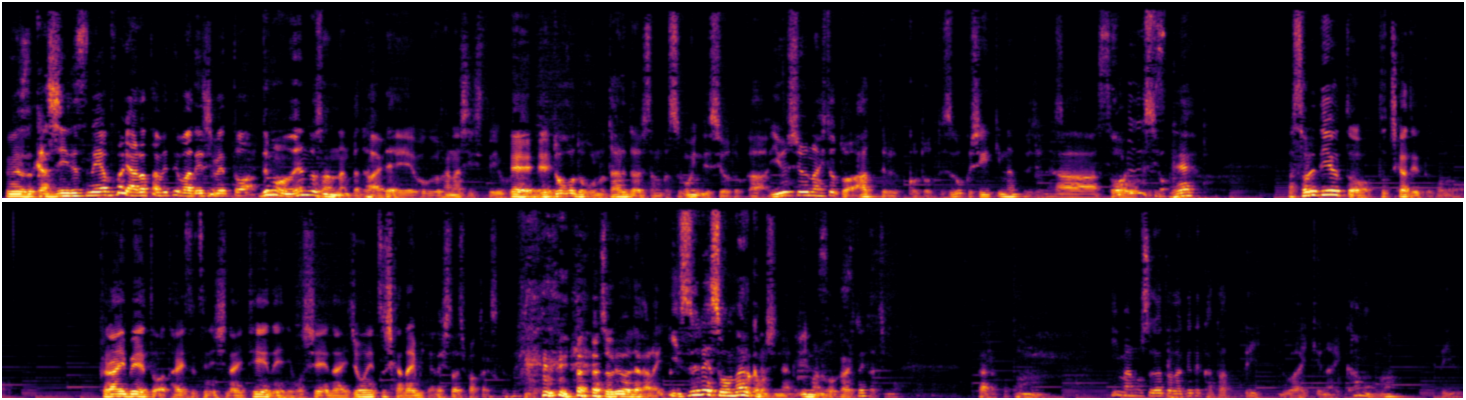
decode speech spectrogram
難しいですね。やっぱり改めてマネジメントは。でも、遠藤さんなんかだって、はい、僕話してよく、ええ、どこどこの誰々さんがすごいんですよとか、優秀な人と会ってることってすごく刺激になってるじゃないですか。ああ、そうですよ。ね。まあ、それで言うと、どっちかというと、この、プライベートは大切にしない、丁寧に教えない、情熱しかないみたいな人たちばっかりですけどね。それはだから、いずれそうなるかもしれない。今の若い人たちも。なるほど。うん今の姿だけで語ってはいけないかもなっていう。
